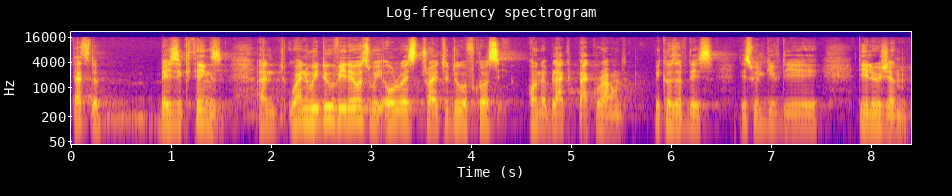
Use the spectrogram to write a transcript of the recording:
That's the basic things. And when we do videos, we always try to do, of course, on a black background because of this. This will give the, the illusion.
